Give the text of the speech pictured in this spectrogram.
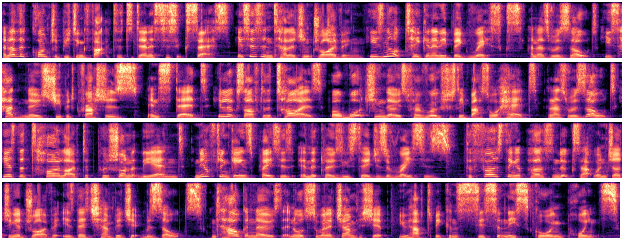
Another contributing factor to Dennis's success is his intelligent driving. He's not taken any big risks, and as a result, he's had no stupid crashes. Instead, he looks after the tyres while watching those ferociously battle ahead, and as a result, he has the tyre life to push on at the end, and he often gains places in the closing stages of races. The first thing a person looks at when judging a driver is their championship results, and Hauger knows that in order to win a championship, you have to be consistently scoring points,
